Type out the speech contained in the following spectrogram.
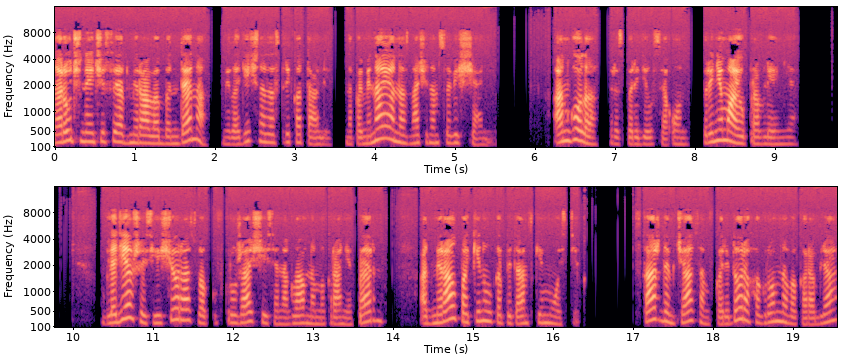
Наручные часы адмирала Бендена мелодично застрекотали, напоминая о назначенном совещании. «Ангола», — распорядился он, — «принимай управление». Глядевшись еще раз в кружащийся на главном экране Перн, адмирал покинул капитанский мостик. С каждым часом в коридорах огромного корабля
